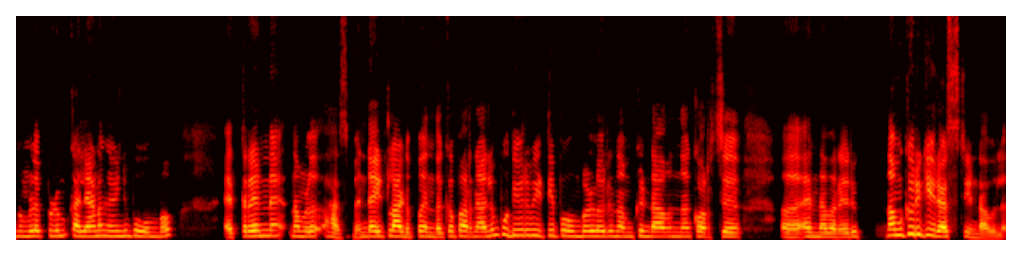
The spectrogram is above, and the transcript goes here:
നമ്മളെപ്പോഴും കല്യാണം കഴിഞ്ഞ് പോകുമ്പോൾ എത്ര തന്നെ നമ്മൾ ഹസ്ബൻഡ് ആയിട്ടുള്ള അടുപ്പം എന്തൊക്കെ പറഞ്ഞാലും പുതിയൊരു വീട്ടിൽ പോകുമ്പോൾ ഒരു നമുക്ക് ഉണ്ടാവുന്ന കുറച്ച് എന്താ പറയാ ഒരു നമുക്കൊരു ക്യൂരിയോസിറ്റി ഉണ്ടാവില്ല.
